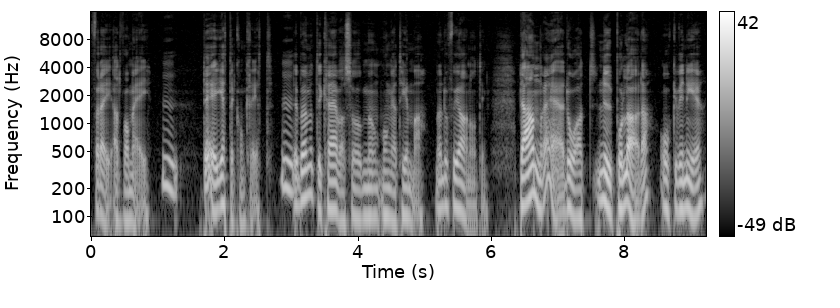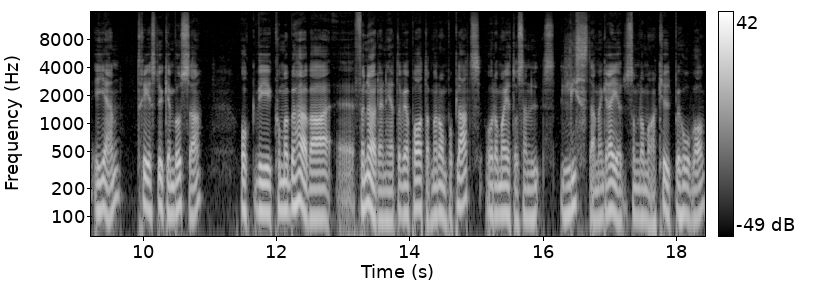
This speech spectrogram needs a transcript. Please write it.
för dig att vara med i. Mm. Det är jättekonkret. Mm. Det behöver inte kräva så må- många timmar, men du får göra någonting. Det andra är då att nu på lördag åker vi ner igen, tre stycken bussar och vi kommer behöva eh, förnödenheter. Vi har pratat med dem på plats och de har gett oss en lista med grejer som de har akut behov av.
